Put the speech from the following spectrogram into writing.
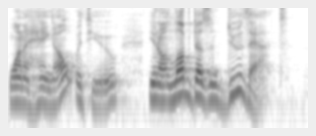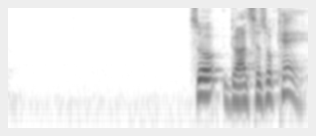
want to hang out with you. You know, love doesn't do that. So God says, okay.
